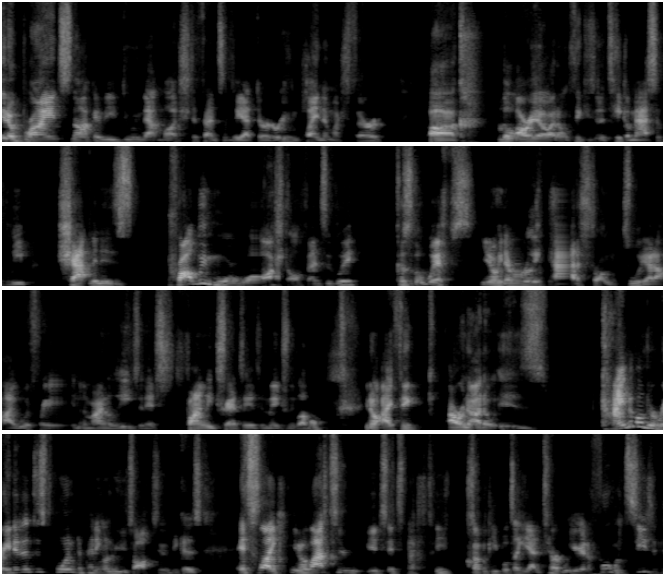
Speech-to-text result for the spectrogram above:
you know, Bryant's not going to be doing that much defensively at third or even playing that much third. Uh, Loario, I don't think he's going to take a massive leap. Chapman is probably more washed offensively because of the whiffs. You know, he never really had a strong tool. He had a high whiff rate in the minor leagues, and it's finally translated to major league level. You know, I think Arenado is kind of underrated at this point, depending on who you talk to, because it's like you know, last year it's it's some people it's like he had a terrible year. He had a four win season.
